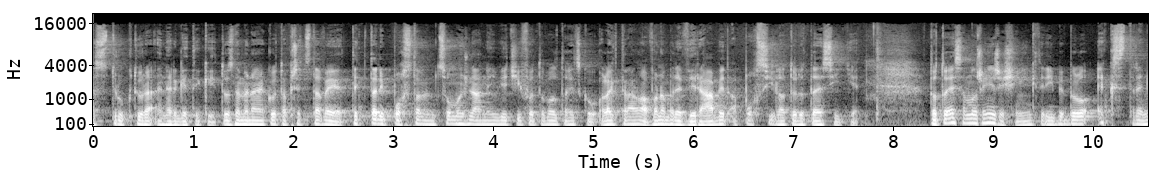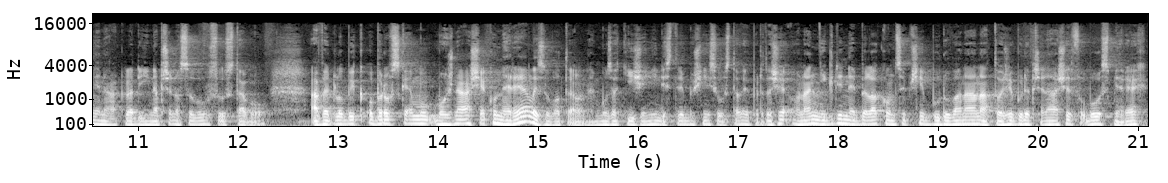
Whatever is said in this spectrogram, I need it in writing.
struktura energetiky. To znamená, jako ta představa je, teď tady postavím co možná největší fotovoltaickou elektrárnu a ona bude vyrábět a posílat to do té sítě. Toto je samozřejmě řešení, které by bylo extrémně nákladný na přenosovou soustavu a vedlo by k obrovskému, možná až jako nerealizovatelnému zatížení distribuční soustavy, protože ona nikdy nebyla koncepčně budovaná na to, že bude přenášet v obou směrech,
